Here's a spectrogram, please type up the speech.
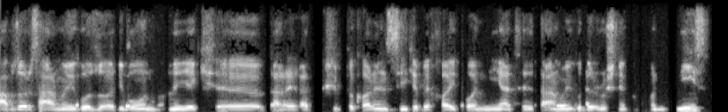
ابزار سرمایه گذاری به عنوان یک در حقیقت cryptocurrency که بخواید با نیت سرمایه گذاری روش نگاه کنید نیست.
